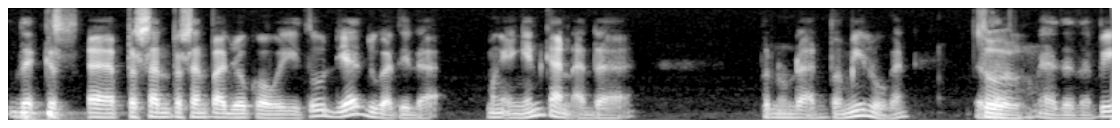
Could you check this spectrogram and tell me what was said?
eh, pesan-pesan Pak Jokowi itu dia juga tidak menginginkan ada penundaan pemilu kan. Betul. Tetap- ya, tetapi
